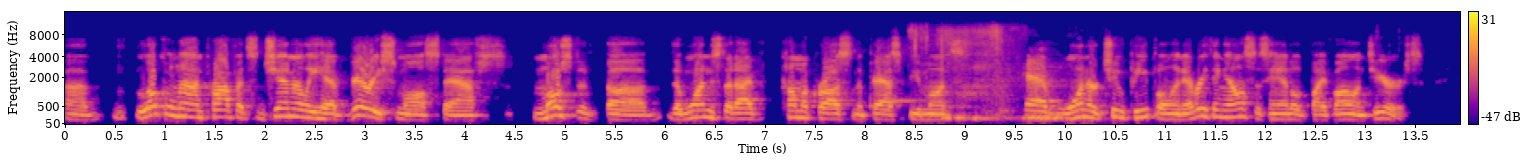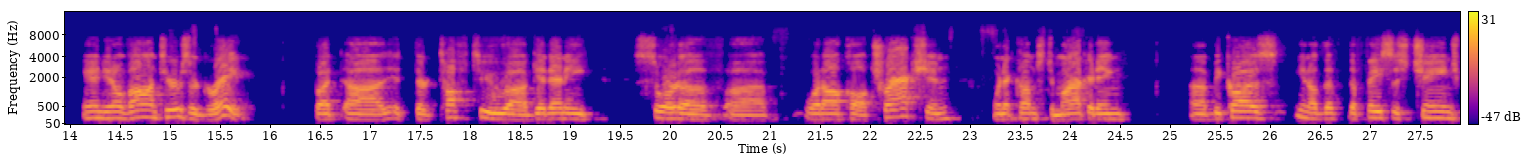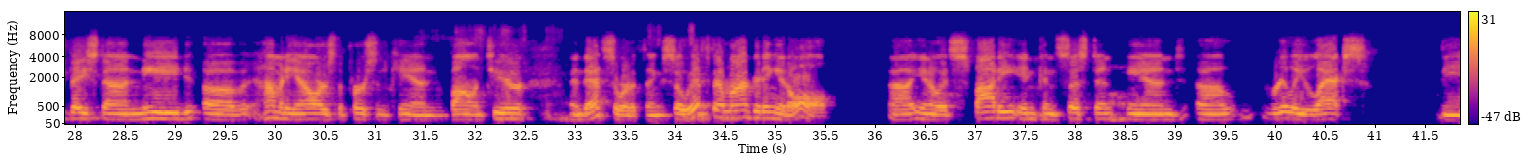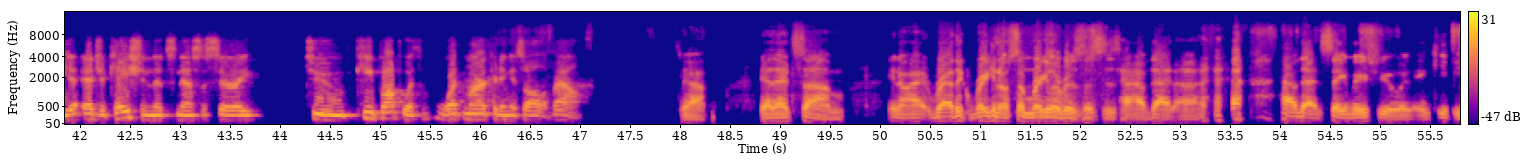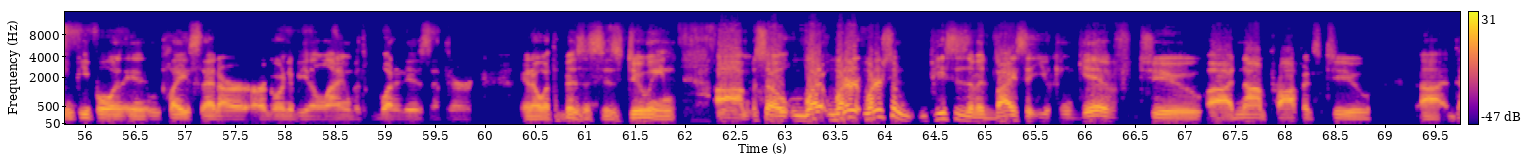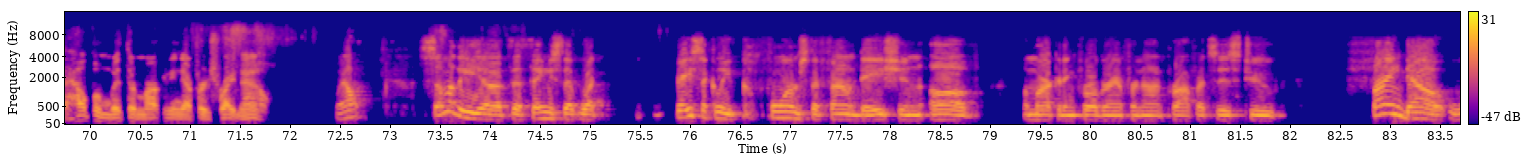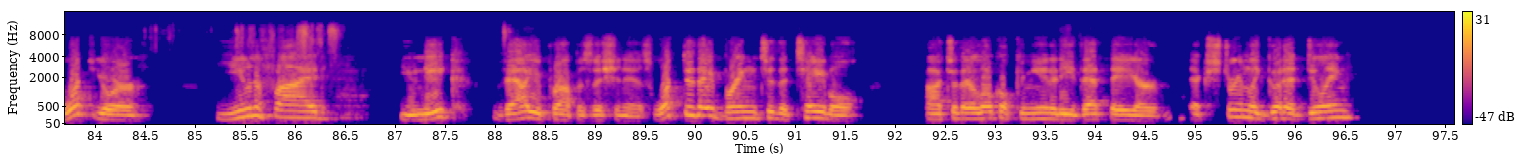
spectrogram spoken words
Uh, local nonprofits generally have very small staffs, most of uh, the ones that I've come across in the past few months have one or two people, and everything else is handled by volunteers. And you know, volunteers are great, but uh, it, they're tough to uh, get any sort of uh, what I'll call traction when it comes to marketing uh, because you know the, the faces change based on need of how many hours the person can volunteer and that sort of thing so if they're marketing at all uh, you know, it's spotty, inconsistent, and uh, really lacks the education that's necessary to keep up with what marketing is all about. Yeah, yeah, that's um, you know, I rather you know some regular businesses have that uh, have that same issue in, in keeping people in, in, place that are are going to be in line with what it is that they're you know what the business is doing. Um, so what what are what are some pieces of advice that you can give to uh, nonprofits to uh, to help them with their marketing efforts right now? Well, some of the uh, the things that what basically forms the foundation of a marketing program for nonprofits is to find out what your unified, unique value proposition is. What do they bring to the table uh, to their local community that they are extremely good at doing?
